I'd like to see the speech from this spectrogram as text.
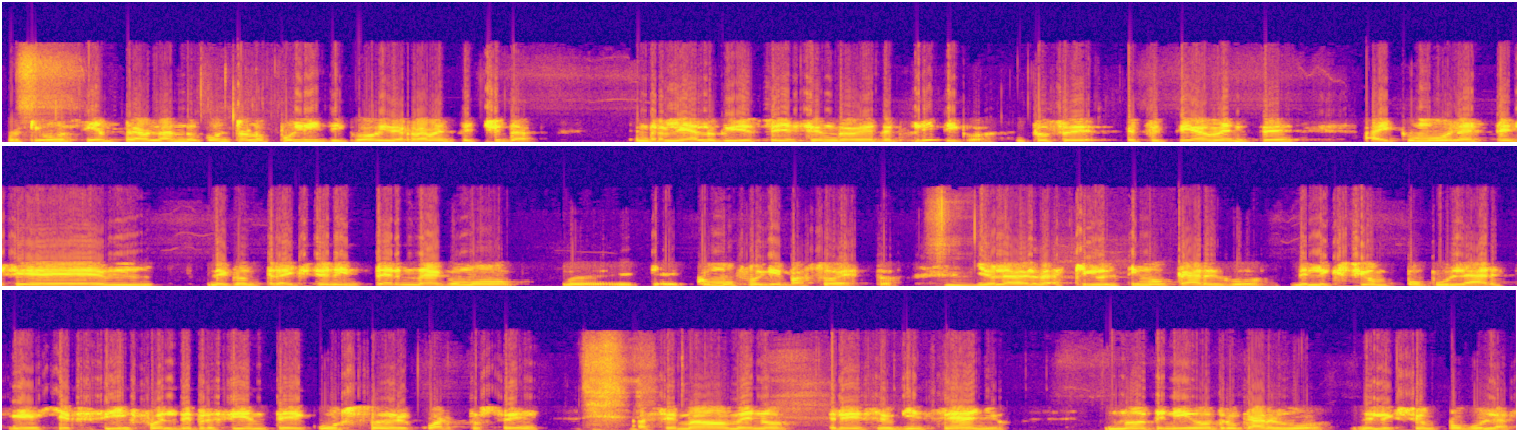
porque uno siempre hablando contra los políticos y de repente, chuta, en realidad lo que yo estoy haciendo es de político. Entonces, efectivamente, hay como una especie de de contradicción interna, como eh, cómo fue que pasó esto. Yo la verdad es que el último cargo de elección popular que ejercí fue el de presidente de curso del cuarto C, hace más o menos 13 o 15 años. No he tenido otro cargo de elección popular.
